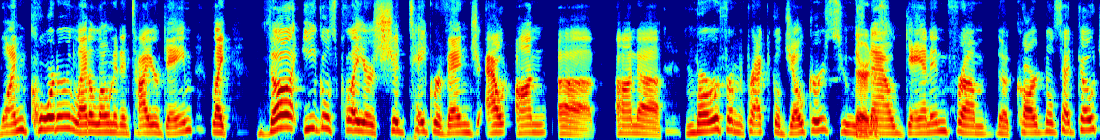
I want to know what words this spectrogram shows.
one quarter, let alone an entire game. Like the Eagles players should take revenge out on uh on uh Murr from the Impractical Jokers, who's now is. Gannon from the Cardinals head coach.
